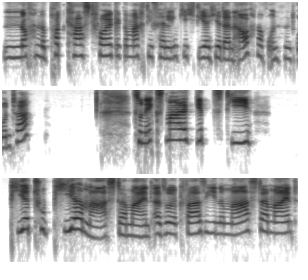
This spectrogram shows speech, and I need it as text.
noch eine Podcast-Folge gemacht, die verlinke ich dir hier dann auch noch unten drunter. Zunächst mal gibt's die Peer-to-Peer-Mastermind, also quasi eine Mastermind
